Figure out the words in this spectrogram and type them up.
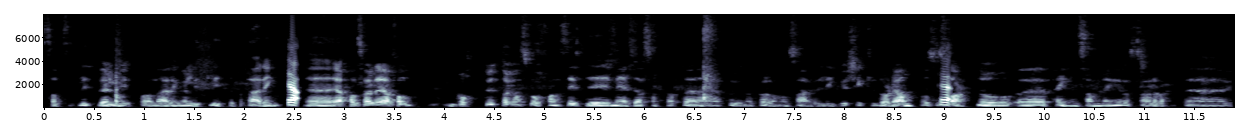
satset litt veldig mye på næring og litt lite på tæring. Ja. Eh, i hvert fall så har det i hvert fall gått ut og ganske offensivt i media sagt at eh, pga. korona så er vi, ligger vi skikkelig dårlig an. Og så Ja. startet noen eh, pengeinnsamlinger, og så har det vært eh,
